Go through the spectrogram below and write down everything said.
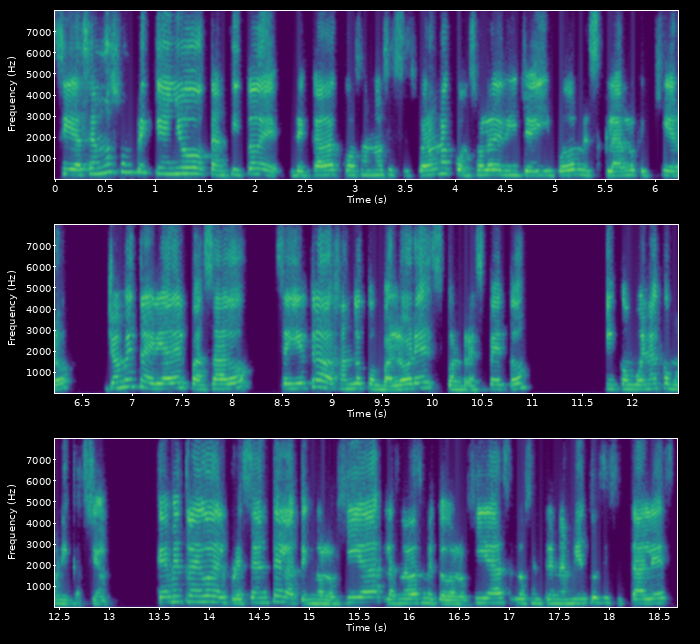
si hacemos un pequeño tantito de, cada cosa, ¿no? Si, si fuera una consola de DJ y puedo mezclar lo que quiero, yo me traería del pasado seguir trabajando con valores, con respeto y con buena comunicación. ¿Qué me traigo del presente? La tecnología, las nuevas metodologías, los entrenamientos digitales,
